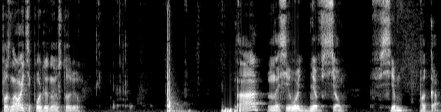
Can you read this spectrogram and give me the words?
познавайте подлинную историю. А на сегодня все. Всем пока.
